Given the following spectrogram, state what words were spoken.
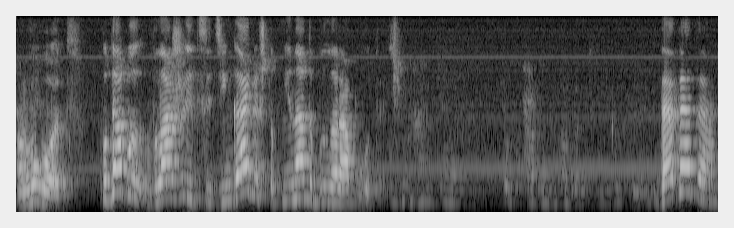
Вот. Куда бы вложиться деньгами, чтобы не надо было работать. Да-да-да.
